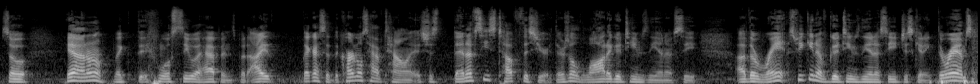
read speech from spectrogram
So yeah, I don't know. Like we'll see what happens, but I. Like I said, the Cardinals have talent. It's just the NFC's tough this year. There's a lot of good teams in the NFC. Uh, the Ram. Speaking of good teams in the NFC, just kidding. The Rams.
